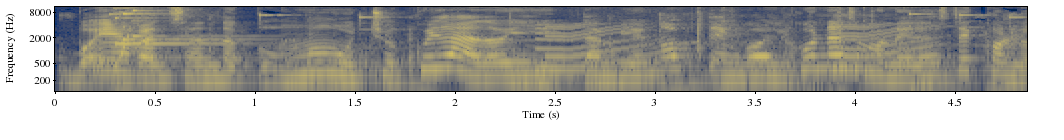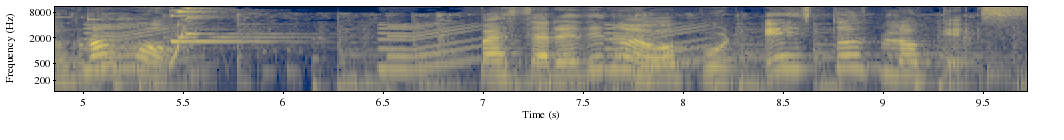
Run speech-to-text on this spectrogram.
Voy avanzando con mucho cuidado y también obtengo algunas monedas de color rojo. Pasaré de nuevo por estos bloques.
